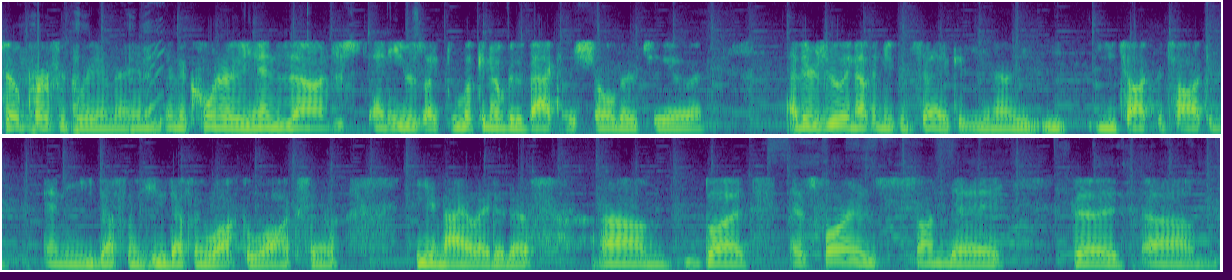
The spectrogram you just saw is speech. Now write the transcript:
so perfectly in the in, in the corner of the end zone. Just and he was like looking over the back of his shoulder too. And uh, there's really nothing you can say because you know you, you, you talk the talk and and you definitely he definitely walked the walk. So he annihilated us. Um, but as far as Sunday, the um,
